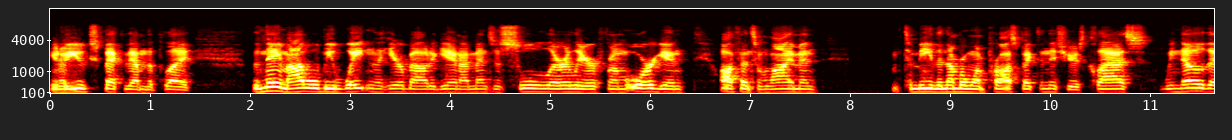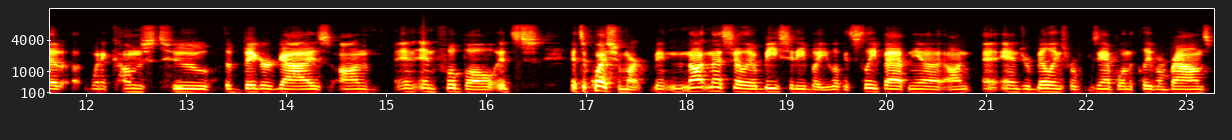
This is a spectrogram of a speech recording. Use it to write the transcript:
you know, you expect them to play. The name I will be waiting to hear about again. I mentioned Sewell earlier from Oregon, offensive lineman to me the number one prospect in this year's class. We know that when it comes to the bigger guys on in, in football, it's it's a question mark. Not necessarily obesity, but you look at sleep apnea on Andrew Billings, for example, in the Cleveland Browns,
